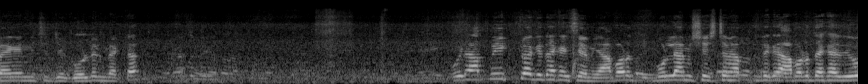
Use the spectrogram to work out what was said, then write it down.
ব্যাগের নিচে যে গোল্ডেন ব্যাগটা ওইটা আপনি একটু আগে দেখাইছি আমি। আবার বললে আমি শেষ টাইমে আপনাদেরকে আবারও দেখা দিব।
